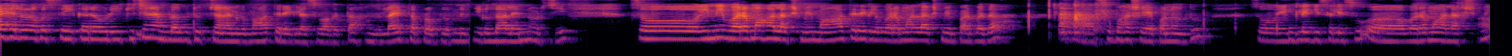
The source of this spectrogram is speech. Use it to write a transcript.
ಹಾಯ್ ಹೆಲೋ ನಮಸ್ತೆ ಕರಾವಳಿ ಕಿಚನ್ ಆ್ಯಂಡ್ ಬ್ಲಾಗ್ ಯೂಟ್ಯೂಬ್ ಚಾನಲ್ಗೆ ಮಾತೆರೆಗಳ ಸ್ವಾಗತ. ಒಂದು ಲೈಟ್ ಪ್ರಾಬ್ಲಮ್ ಈಗ ದಾಲೆನ್ ನೋಡ್ಸಿ? ಸೊ ಇನ್ನಿ ವರಮಹಾಲಕ್ಷ್ಮಿ ಮಾತೆರೆಗಳ ವರಮಹಾಲಕ್ಷ್ಮಿ ಪರ್ವದ ಶುಭಾಶಯ ಪನೊಂದು ಸೊ ಎಂಗ್ಲೆಗೆ ಸಲಿ ಸು ವರಮಹಾಲಕ್ಷ್ಮಿ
